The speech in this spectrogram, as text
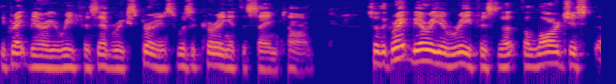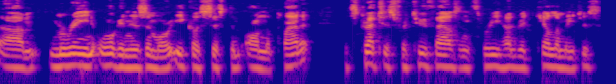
the Great Barrier Reef has ever experienced was occurring at the same time. So the Great Barrier Reef is the, the largest um, marine organism or ecosystem on the planet. It stretches for 2,300 kilometers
